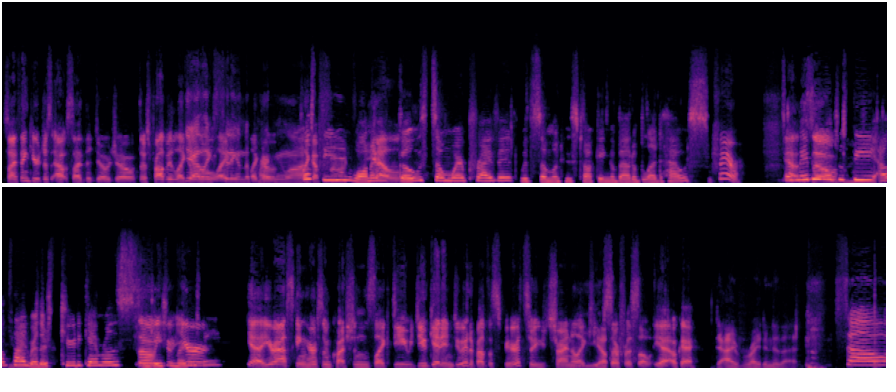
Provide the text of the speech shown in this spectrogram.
So I think you're just outside the dojo. There's probably like yeah, a little, like sitting in the like parking a, lot. like a do you food. want to yeah, go somewhere private with someone who's talking about a blood house? fair. So yeah, maybe so, we'll just be outside where there's security cameras So in case you- you murders you're- me. Yeah, you're asking her some questions. Like, do you do you get into it about the spirits, or are you trying to like keep surface level? Yeah, okay. Dive right into that. So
